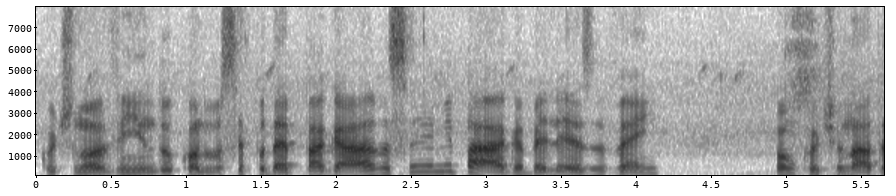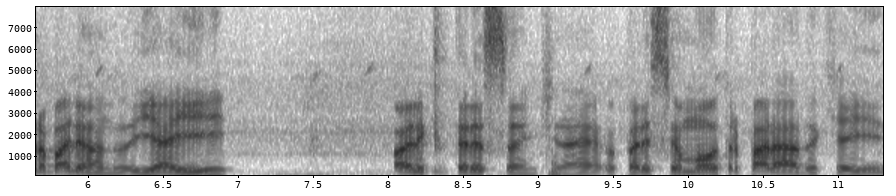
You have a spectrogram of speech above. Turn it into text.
continua vindo, quando você puder pagar, você me paga, beleza, vem, vamos continuar trabalhando. E aí, olha que interessante, né, apareceu uma outra parada, que aí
